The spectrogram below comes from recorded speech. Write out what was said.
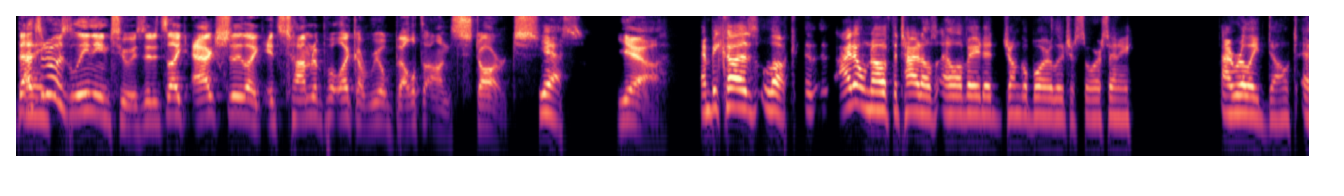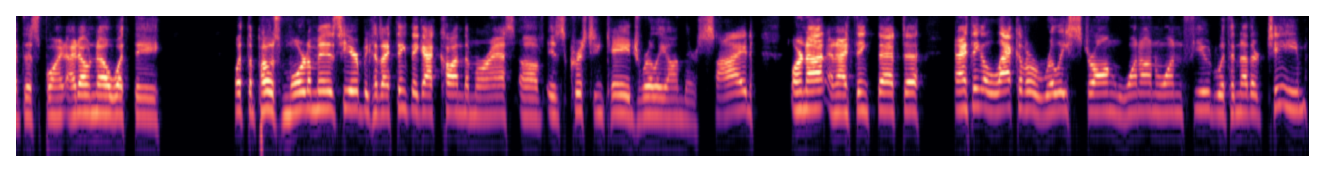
That's think- what I was leaning to. Is that it's like actually like it's time to put like a real belt on Starks. Yes. Yeah. And because look, I don't know if the titles elevated Jungle Boy or Luchasaurus any. I really don't at this point. I don't know what the what the post mortem is here because I think they got caught in the morass of is Christian Cage really on their side or not? And I think that uh, and I think a lack of a really strong one-on-one feud with another team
